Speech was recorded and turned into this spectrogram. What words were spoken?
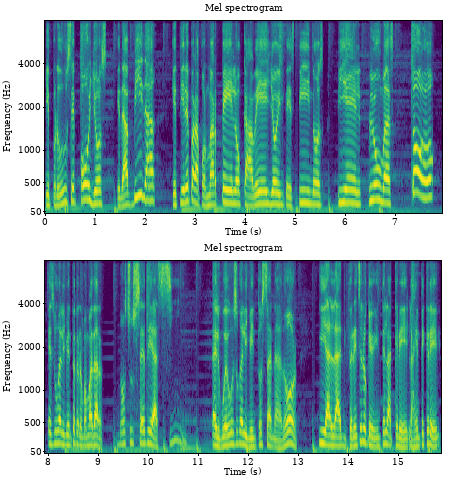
que produce pollos, que da vida, que tiene para formar pelo, cabello, intestinos, piel, plumas, todo es un alimento que nos vamos a dar. No sucede así. El huevo es un alimento sanador. Y a la diferencia de lo que la gente, cree, la gente cree,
